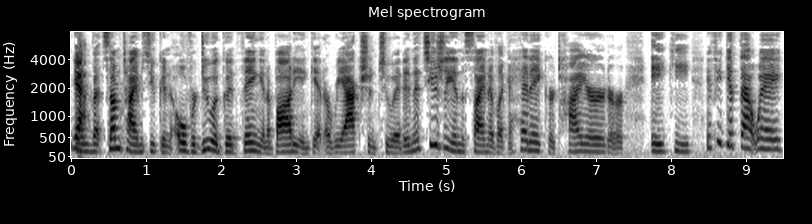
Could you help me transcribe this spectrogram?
Yeah. And, but sometimes you can overdo a good thing in a body and get a reaction to it. And it's usually in the sign of like a headache or tired or achy. If you get that way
